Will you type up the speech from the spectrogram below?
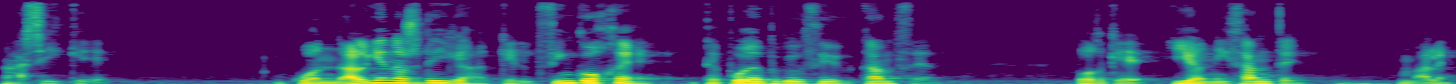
Así que cuando alguien nos diga que el 5G te puede producir cáncer porque ionizante, ¿vale?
